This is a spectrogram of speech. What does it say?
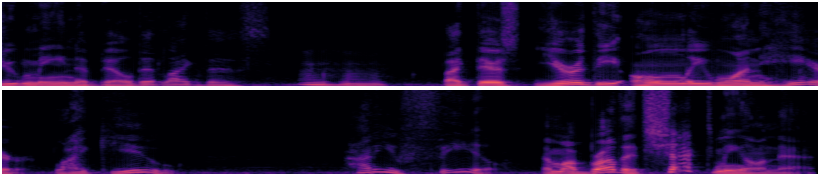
you mean to build it like this? Mm-hmm. Like there's you're the only one here like you. How do you feel? And my brother checked me on that.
